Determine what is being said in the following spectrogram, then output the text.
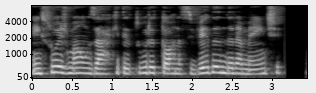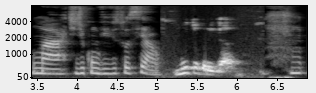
Em suas mãos, a arquitetura torna-se verdadeiramente uma arte de convívio social. Muito obrigada.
